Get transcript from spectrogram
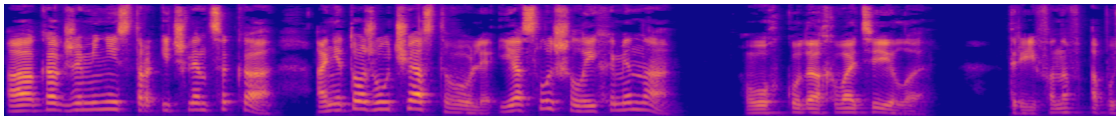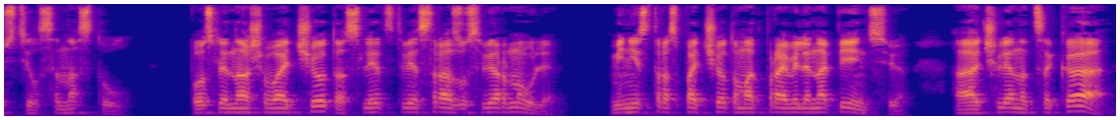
«А как же министр и член ЦК? Они тоже участвовали, я слышала их имена». Ух, куда хватило. Трифонов опустился на стул. После нашего отчета следствие сразу свернули. Министра с подсчетом отправили на пенсию, а члена ЦК,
